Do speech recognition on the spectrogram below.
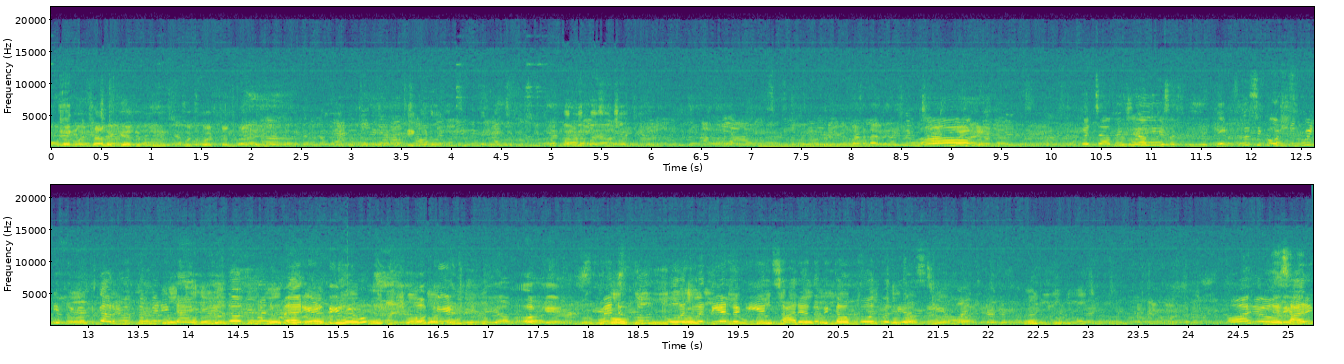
ਤੁਹਾਨੂੰ ਅੱਛਾ ਲੱਗਿਆ ਤੇ ਪਲੀਜ਼ ਕੁਝ ਕੁਐਸਚਨ पंजाबी मुझे आपके साथ एक ਤੁਸੀਂ क्वेश्चन भी डिफिकल्ट कर रहे हो तो मेरी लैंग्वेज ਦਾ ਵੀ ਮੈਨੂੰ ਬੈਰੀਅਰ ਦੀ बहुत ही शानदार ਓਕੇ बहुत ही ਓਕੇ मेरे को ਮੈਨੂੰ डाउट नहीं ਬਹੁਤ ਵਧੀਆ ਲੱਗੀ ਹੈ ਸਾਰਿਆਂ ਦਾ ਵੀ ਕੰਮ ਬਹੁਤ ਵਧੀਆ ਸੀ बहुत ही और सारे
